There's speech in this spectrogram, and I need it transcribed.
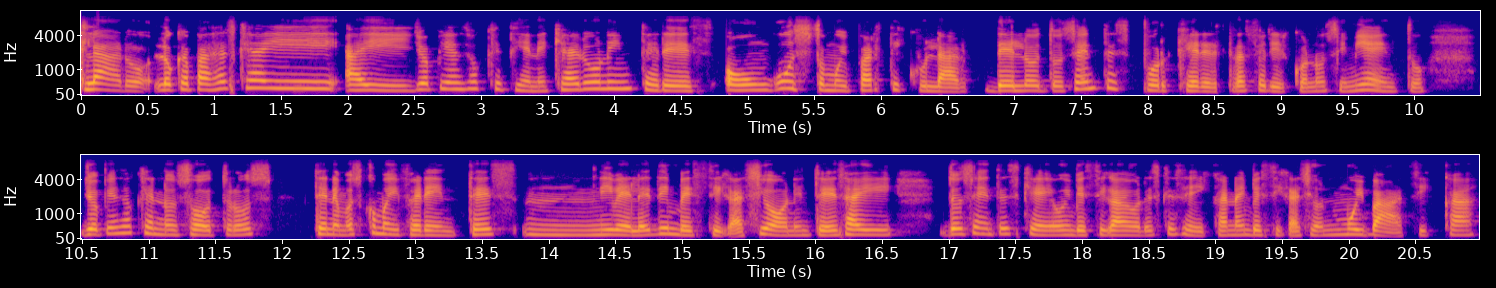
Claro, lo que pasa es que ahí, ahí yo pienso que tiene que haber un interés o un gusto muy particular de los docentes por querer transferir conocimiento. Yo pienso que nosotros tenemos como diferentes mm, niveles de investigación. Entonces hay docentes que o investigadores que se dedican a investigación muy básica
